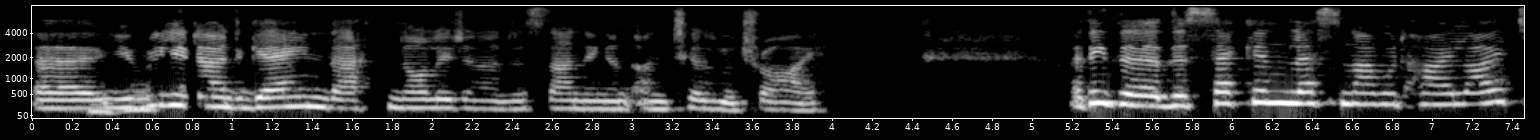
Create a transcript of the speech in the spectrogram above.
Uh, mm -hmm. You mm-hmm. really don't gain that knowledge and understanding until you try. I think the, the second lesson I would highlight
